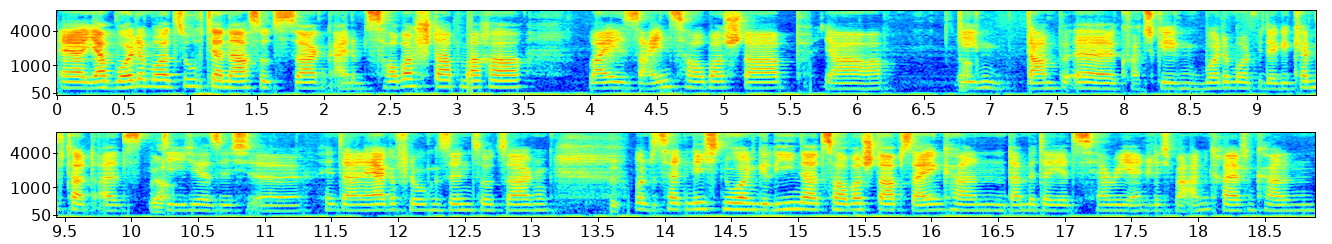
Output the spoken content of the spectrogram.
äh, ja, Voldemort sucht ja nach sozusagen einem Zauberstabmacher, weil sein Zauberstab Ja. Gegen Dump, äh, Quatsch, gegen Voldemort wieder gekämpft hat, als Ja. die hier sich äh, hinterher geflogen sind, sozusagen. Und es halt nicht nur ein geliehener Zauberstab sein kann, damit er jetzt Harry endlich mal angreifen kann.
